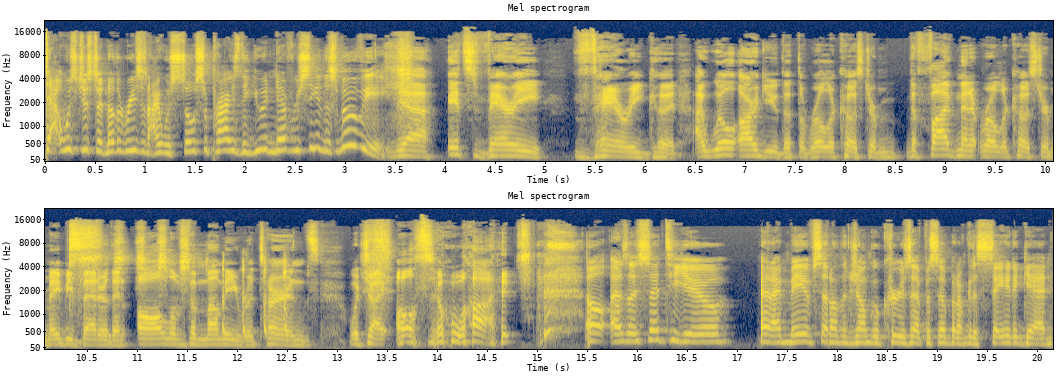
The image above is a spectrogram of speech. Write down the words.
That was just another reason I was so surprised that you had never seen this movie. Yeah, it's very, very good. I will argue that the roller coaster, the five minute roller coaster, may be better than all of the Mummy Returns, which I also watched. Oh, as I said to you, and I may have said on the Jungle Cruise episode, but I'm going to say it again.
